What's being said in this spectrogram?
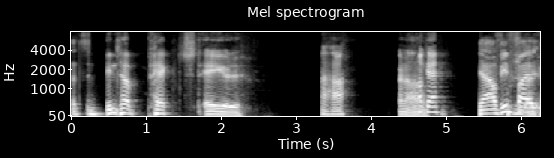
Das sind, Interpacked Ale. Aha. Keine Ahnung. Okay. ja, auf jeden ist Fall IPA.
